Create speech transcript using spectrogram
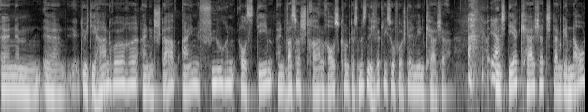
einem äh, durch die Harnröhre einen Stab einführen, aus dem ein Wasserstrahl rauskommt. Das müssen Sie sich wirklich so vorstellen wie ein Kercher. Ja. Und der kerchert dann genau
